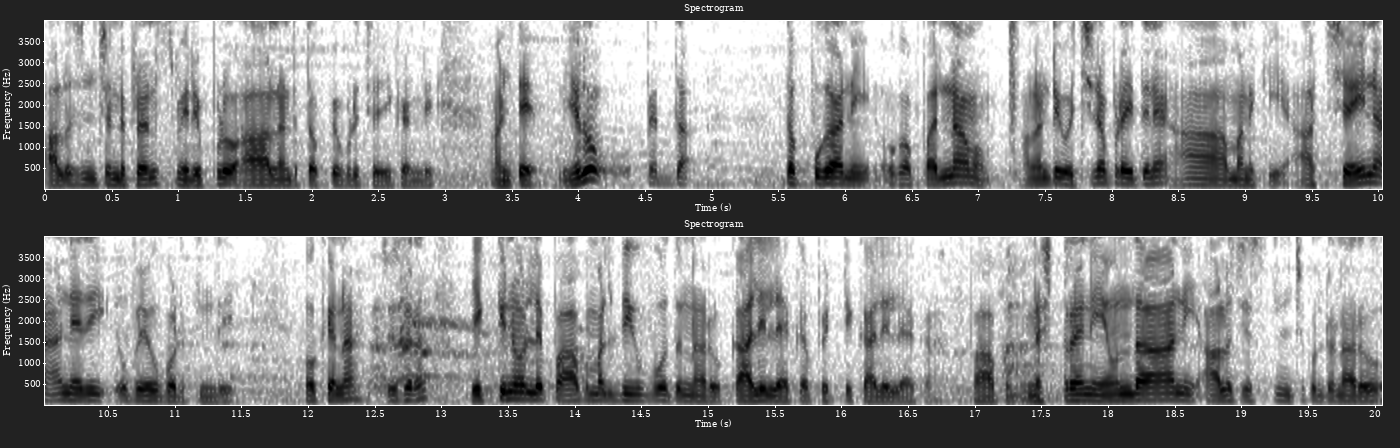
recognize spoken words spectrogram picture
ఆలోచించండి ఫ్రెండ్స్ మీరు ఎప్పుడు అలాంటి తప్పు ఎప్పుడు చేయకండి. అంటే ఏదో పెద్ద తప్పు కానీ ఒక పరిణామం అలాంటివి వచ్చినప్పుడైతేనే మనకి ఆ చైన్ అనేది ఉపయోగపడుతుంది. ఓకేనా? చూసారా? ఎక్కిన వాళ్ళే పాపం మళ్ళీ దిగిపోతున్నారు. ఖాళీ లేక పెట్టి ఖాళీ లేక. పాపం నెక్స్ట్ ట్రైన్ ఏముందా అని ఆలోచించుకుంటున్నారు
